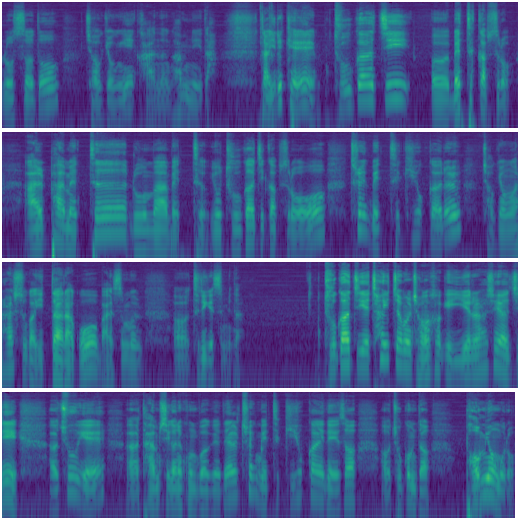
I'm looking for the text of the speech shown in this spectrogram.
효과로서도 적용이 가능합니다. 자 이렇게 두 가지 어, 매트 값으로 알파 매트, 루마 매트 요 두 가지 값으로 트랙 매트 키 효과를 적용을 할 수가 있다라고 말씀을 어, 드리겠습니다. 두 가지의 차이점을 정확하게 이해를 하셔야지 어, 추후에 어, 다음 시간에 공부하게 될 트랙 매트 키 효과에 대해서 어, 조금 더 범용으로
